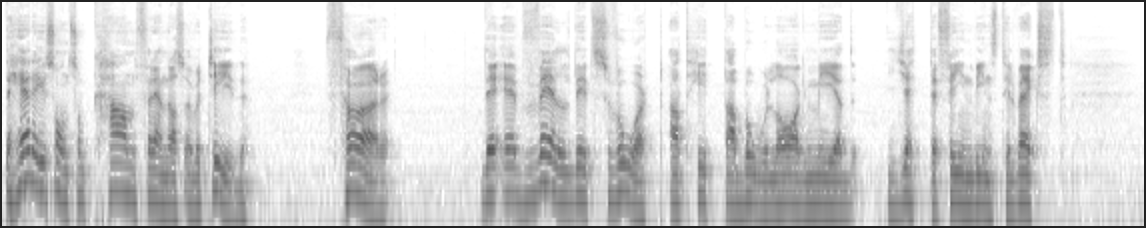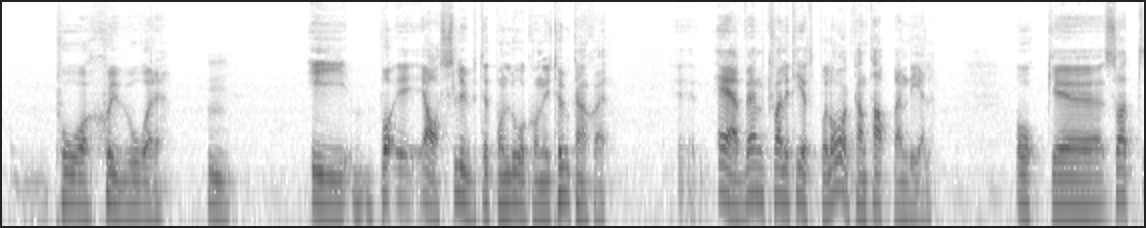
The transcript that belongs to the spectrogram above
Det här är ju sånt som kan förändras över tid. För det är väldigt svårt att hitta bolag med jättefin vinsttillväxt på sju år. Mm. I ja, slutet på en lågkonjunktur kanske. Även kvalitetsbolag kan tappa en del. Och eh, så att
